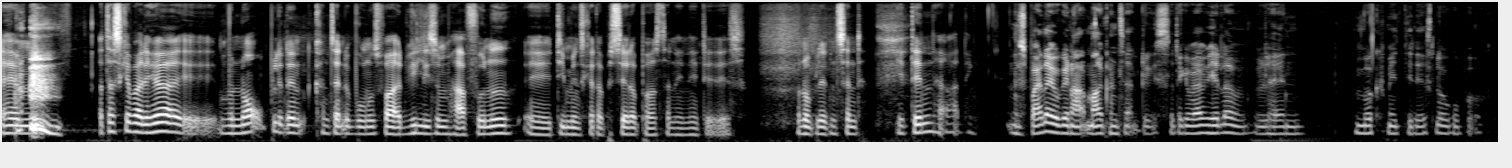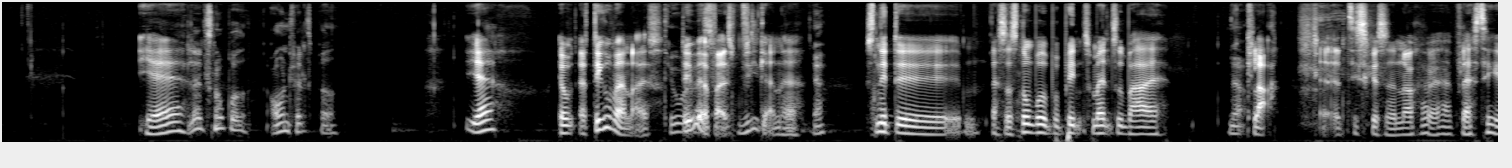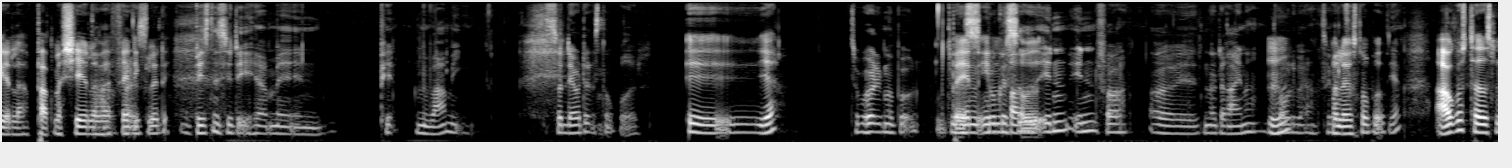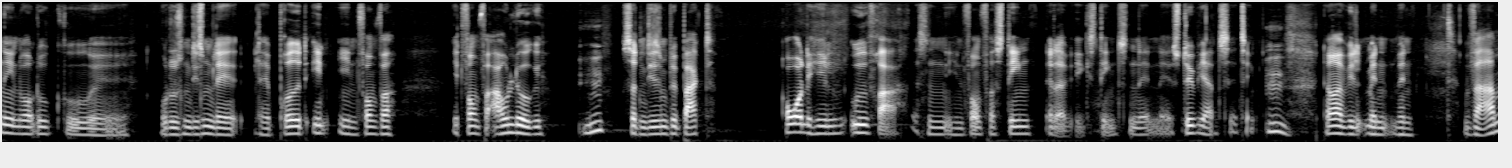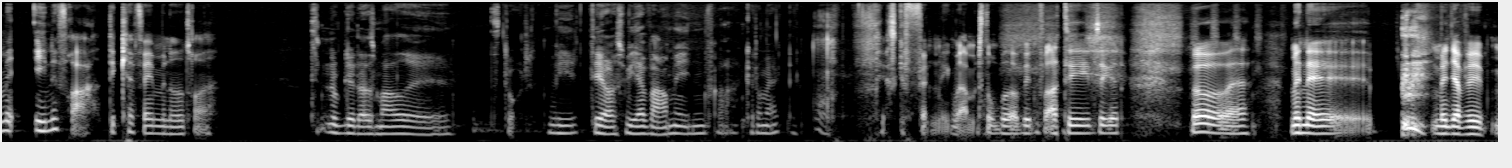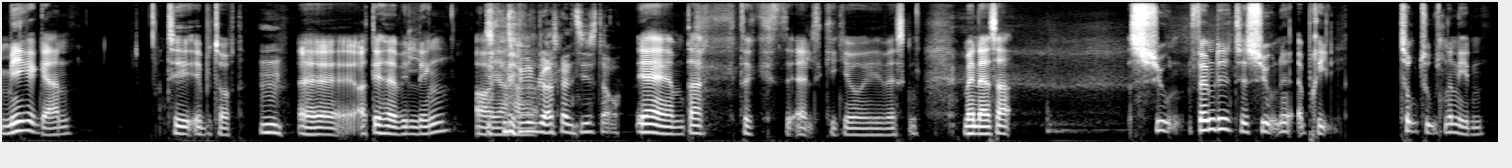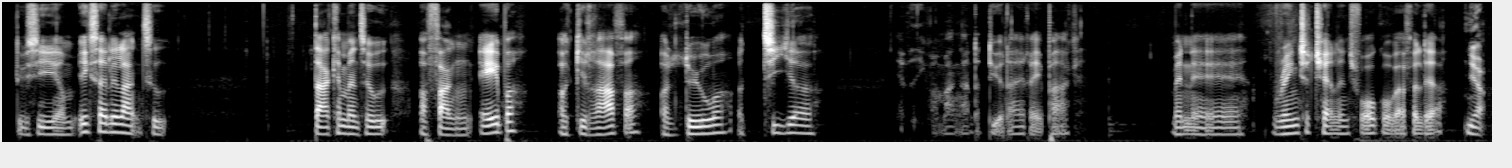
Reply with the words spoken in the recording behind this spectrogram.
Øhm, og der skal jeg bare lige høre, øh, hvornår blev den kontante bonus for, at vi ligesom har fundet øh, de mennesker, der besætter posterne inde i DDS? Hvornår blev den sendt i den her retning? Men spejder er jo generelt meget kontantløs, så det kan være, at vi hellere vil have en muk med et DDS-logo på. Ja, Eller et snobrød og en fællesbad. ja. Jo, altså, det kunne være nice. Det, kunne det vil være jeg faktisk vildt gerne have. Ja. Sådan et, øh, altså snobrød på pind, som altid bare er Ja. klar. Ja, det skal så nok være plastik eller papmaché, eller hvad fanden de kunne det. En business idé her med en pind med varme i. Så laver den snobrødet. Øh, ja, Så behøver du ikke noget bål. Du kan, du kan sidde inden, indenfor, og, øh, når det regner. Mm. Dårligt vejr. Så og du- lave snobrød. Ja. August havde sådan en, hvor du kunne, øh, hvor du sådan ligesom lagde, lagde brødet ind i en form for, et form for aflukke, Mm. så den ligesom blev bagt over det hele, udefra, sådan i en form for sten, eller ikke sten, sådan en øh, støbejerns ting. Mm. Det var vildt, men, men varme indefra, det kan fandme noget, tror jeg. Det- Nu bliver det også meget øh, stort. Vi, det er også, vi er varme indenfra. Kan du mærke det? Jeg skal fandme ikke varme snobrød op indenfra, det er helt sikkert. Oh, ja. Men, øh, men jeg vil mega gerne til Æbletoft. Mm. Øh, og det har jeg vildt længe. Og jeg det ville vi også gøre sidste år. Ja, jamen, der, der, alt gik jo i vasken. Men altså, 7, 5. til 7. april 2019, det vil sige om ikke særlig lang tid, der kan man tage ud og fange aber og giraffer og løver og tigere. Jeg ved ikke, hvor mange andre dyr, der er i Ræpark. Men øh, Ranger Challenge foregår i hvert fald der. Ja.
